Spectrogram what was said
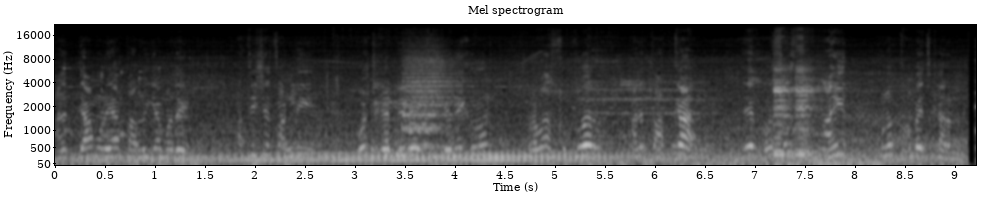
आणि त्यामुळे या तालुक्यामध्ये अतिशय चांगली गोष्ट घडलेली आहे. जेणेकरून प्रवास सुखवर आणि तात्काळ जे बसेस नाहीत म्हणून थांबायचं कारण नाही.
